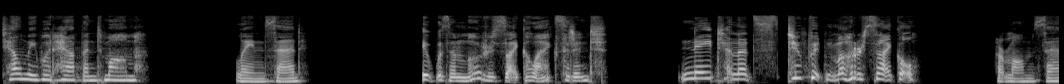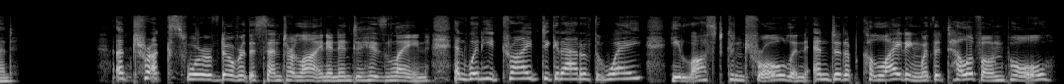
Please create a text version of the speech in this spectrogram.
Tell me what happened, Mom, Lane said. It was a motorcycle accident. Nate and that stupid motorcycle, her mom said. A truck swerved over the center line and into his lane, and when he tried to get out of the way, he lost control and ended up colliding with a telephone pole.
